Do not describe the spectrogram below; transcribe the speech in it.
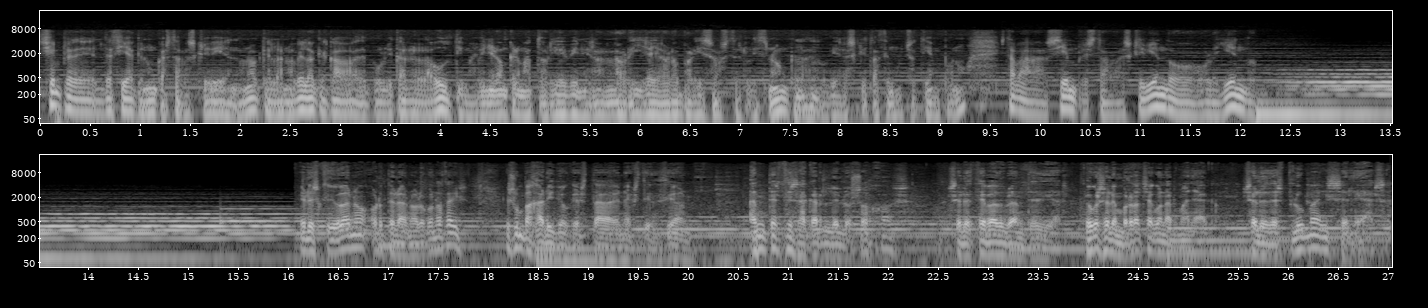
siempre decía que nunca estaba escribiendo, ¿no? Que la novela que acababa de publicar era la última. Vinieron Crematorio y vinieron La Orilla y ahora París Austerlitz, ¿no? Aunque la hubiera escrito hace mucho tiempo, ¿no? Estaba, siempre estaba escribiendo o leyendo. El escribano hortelano, ¿lo conocéis? Es un pajarillo que está en extinción. Antes de sacarle los ojos, Se le ceba durante días. Luego se le emborracha con armañac. Se le despluma y se le asa.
